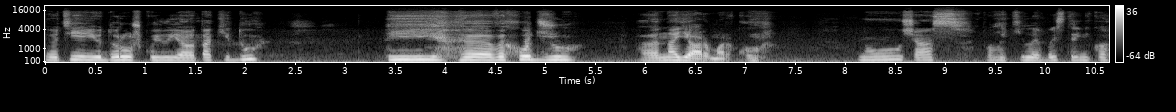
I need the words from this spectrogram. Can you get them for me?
І оцією дорожкою я отак іду і е, виходжу е, на ярмарку. Ну, зараз полетіли бистренько,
